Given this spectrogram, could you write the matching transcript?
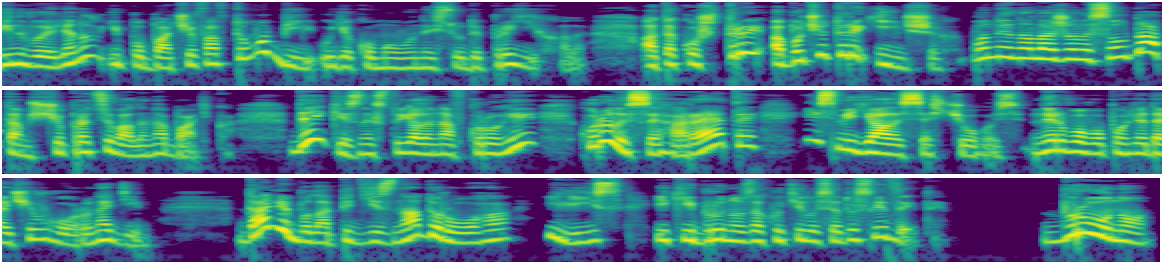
Він виглянув і побачив автомобіль, у якому вони сюди приїхали, а також три або чотири інших. Вони належали солдатам, що працювали на батька. Деякі з них стояли навкруги, курили сигарети і сміялися з чогось, нервово поглядаючи вгору на дім. Далі була під'їзна дорога і ліс, який Бруно захотілося дослідити. Бруно,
